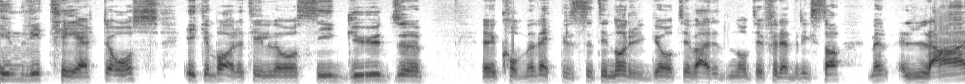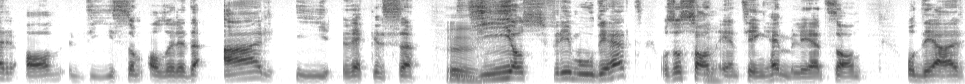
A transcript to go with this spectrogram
inviterte oss ikke bare til å si Gud eh, kom med vekkelse til Norge og til verden og til Fredrikstad, men lær av de som allerede er i vekkelse. Gi oss frimodighet. Og så sa han en ting, hemmelighet, sa han, og det er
